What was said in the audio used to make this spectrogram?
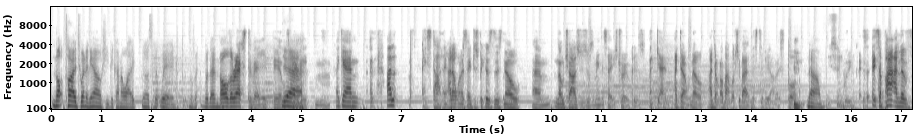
not tied to anything else, you'd be kind of like, you know, a bit weird. But, but then All the rest of it, it feels Yeah. very. hmm. Again, I, I, I start. I don't want to say just because there's no um no charges doesn't mean to say it's true. Because again, I don't know. I don't know that much about this to be honest. But Hmm. no, it's, it's a pattern of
